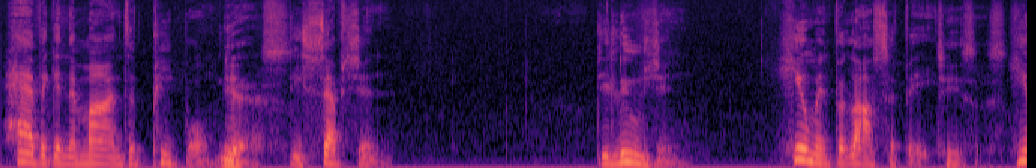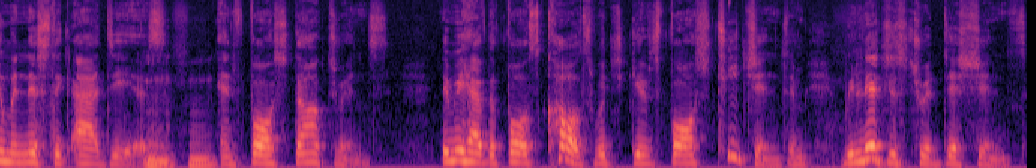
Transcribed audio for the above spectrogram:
havoc in the minds of people. Yes. Deception, delusion, human philosophy, Jesus. humanistic ideas, Mhm. and false doctrines. Then we have the false cults, which gives false teachings and religious traditions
